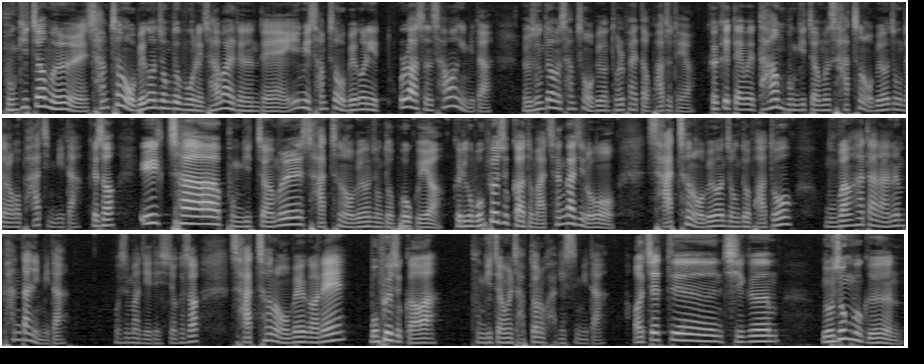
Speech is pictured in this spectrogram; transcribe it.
분기점을 3,500원 정도 부근에 잡아야 되는데 이미 3,500원이 올라선 상황입니다. 요 정도면 3,500원 돌파했다고 봐도 돼요. 그렇기 때문에 다음 분기점은 4,500원 정도라고 봐집니다. 그래서 1차 분기점을 4,500원 정도 보고요. 그리고 목표 주가도 마찬가지로 4,500원 정도 봐도 무방하다라는 판단입니다. 무슨 말인지 이해되시죠? 그래서 4,500원의 목표 주가와 분기점을 잡도록 하겠습니다. 어쨌든 지금 요 종목은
